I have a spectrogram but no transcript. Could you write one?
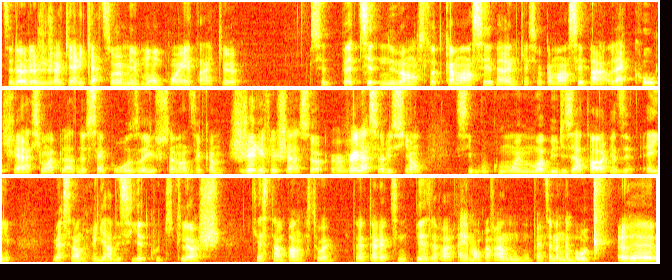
Tu sais, là, là, je je caricature, mais mon point étant que cette petite nuance-là, de commencer par une question, commencer par la co-création à place de s'imposer, justement, de dire comme j'ai réfléchi à ça, j'ai la solution, c'est beaucoup moins mobilisateur que de dire Hey, mais semble, regarde ici, il y a de quoi qui cloche. Qu'est-ce que t'en penses, toi? T'a- T'aurais-tu une piste de faire Hey, mais on pourrait faire une fin de semaine d'amoureux? Euh,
